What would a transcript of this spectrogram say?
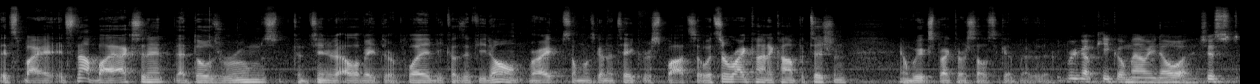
it's by it's not by accident that those rooms continue to elevate their play because if you don't, right, someone's going to take your spot. So it's the right kind of competition, and we expect ourselves to get better there. Bring up Kiko Mauigoa. Just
